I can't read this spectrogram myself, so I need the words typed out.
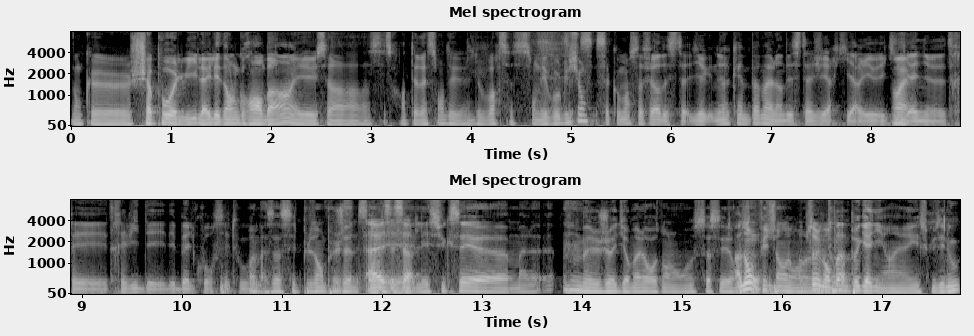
Donc euh, chapeau à lui. Là, il est dans le grand bain et ça, ça sera intéressant de, de voir sa- son évolution. Ça, ça commence à faire des Il y a- en quand même pas mal hein, des stagiaires qui arrivent et qui Ouais. gagnent euh, très, très vite des, des belles courses et tout. Ouais, bah ça c'est de plus en plus jeune. Ça, ah les, c'est ça. les succès, euh, mal... je vais dire malheureusement, non, ça c'est on Ah non, fiche, hein, on- absolument tout pas. monde peut gagner, hein, excusez-nous,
